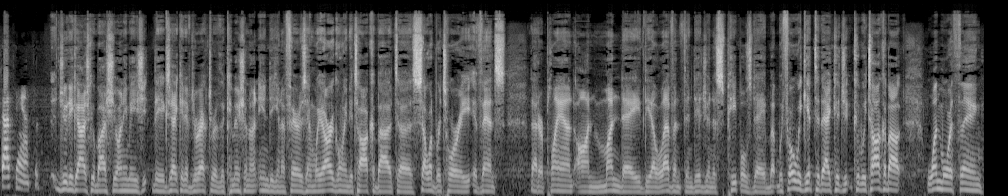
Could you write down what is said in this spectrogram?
That's the answer. Judy Gaiashkibos joining me, the executive director of the Commission on Indian Affairs, and we are going to talk about uh, celebratory events that are planned on Monday, the 11th, Indigenous Peoples Day. But before we get to that, could you could we talk about one more thing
